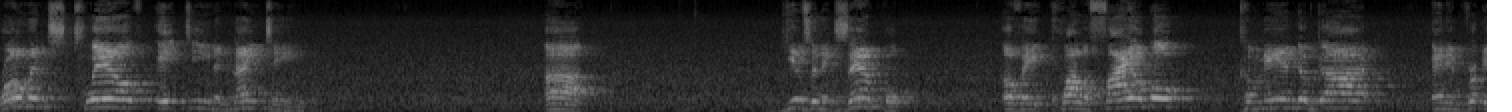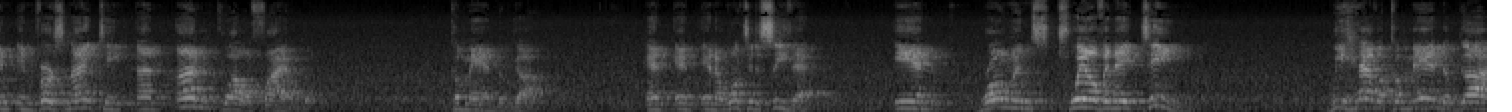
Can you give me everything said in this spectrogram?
Romans 12, 18, and 19 uh, gives an example of a qualifiable command of God, and in, in, in verse 19, an unqualifiable command of God. And, and, and I want you to see that. In Romans 12 and 18, we have a command of God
